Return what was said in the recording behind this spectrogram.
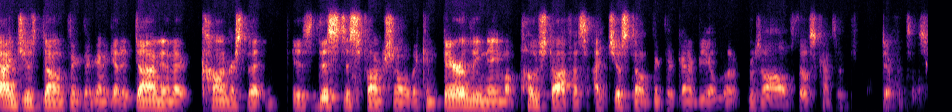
I just don't think they're going to get it done in a Congress that is this dysfunctional, that can barely name a post office. I just don't think they're going to be able to resolve those kinds of differences.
